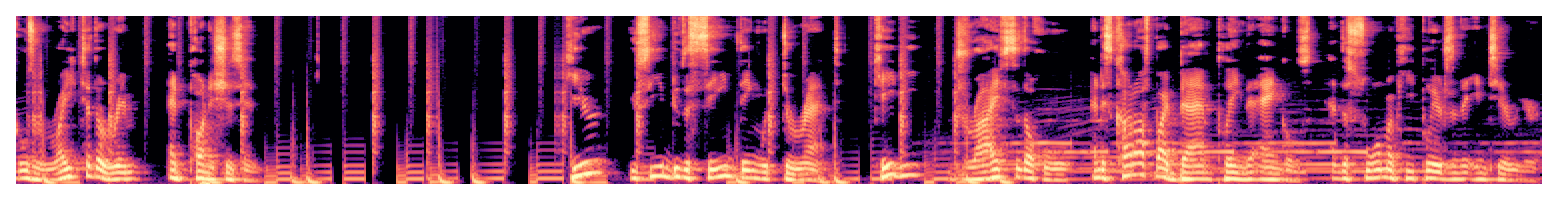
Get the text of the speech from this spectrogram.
goes right to the rim and punishes him. Here, you see him do the same thing with Durant. KD drives to the hole and is cut off by Bam playing the angles and the swarm of Heat players in the interior.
